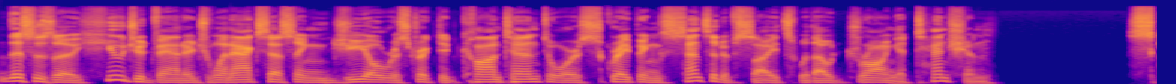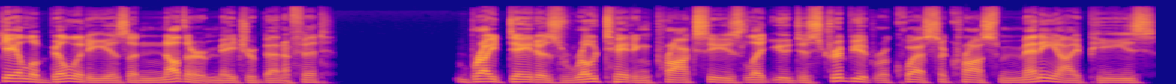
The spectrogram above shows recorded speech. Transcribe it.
This is a huge advantage when accessing geo-restricted content or scraping sensitive sites without drawing attention. Scalability is another major benefit. Bright Data's rotating proxies let you distribute requests across many IPs,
